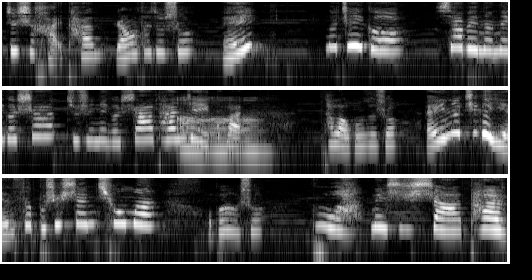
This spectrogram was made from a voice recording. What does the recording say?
这是海滩。”然后他就说：“哎，那这个下边的那个沙，就是那个沙滩这一块。嗯嗯她老公就说：“哎，那这个颜色不是山丘吗？”我朋友说：“不啊，那是沙滩。”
